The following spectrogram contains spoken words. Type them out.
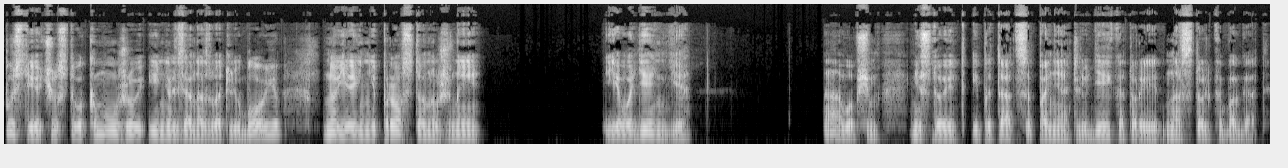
Пусть ее чувства к мужу и нельзя назвать любовью, но ей не просто нужны его деньги — а, в общем, не стоит и пытаться понять людей, которые настолько богаты.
